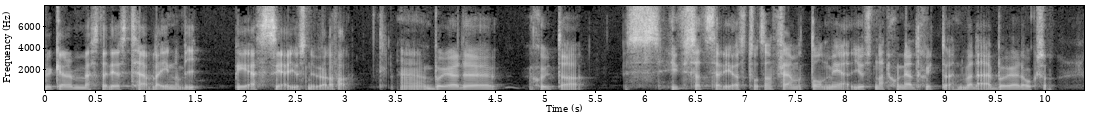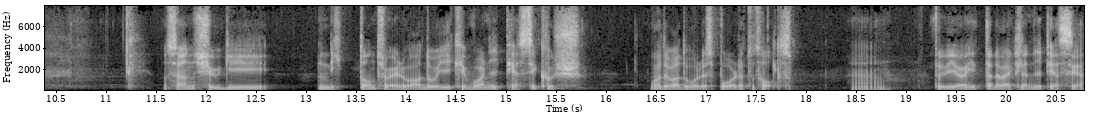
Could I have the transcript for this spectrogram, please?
Brukar mestadels tävla inom IPSC just nu i alla fall. Eh, började skjuta hyfsat seriöst 2015 med just nationellt skytte. Det var där jag började också. Och sen 2019 tror jag det var, då gick ju vår IPSC-kurs. Och det var då det spårade totalt. Eh, för jag hittade verkligen IPSC. Eh,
